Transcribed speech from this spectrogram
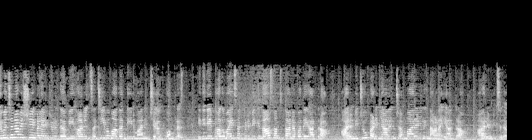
യുവജന വിഷയങ്ങൾ ഏറ്റെടുത്ത് ബീഹാറിൽ സജീവമാകാൻ തീരുമാനിച്ച് കോൺഗ്രസ്. ഇതിന്റെ ഭാഗമായി സംഘടിപ്പിക്കുന്ന സംസ്ഥാന പദയാത്ര ആരംഭിച്ചു പടിഞ്ഞാറൻ ചമ്പാരനിൽ നിന്നാണ് യാത്ര ആരംഭിച്ചത്.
